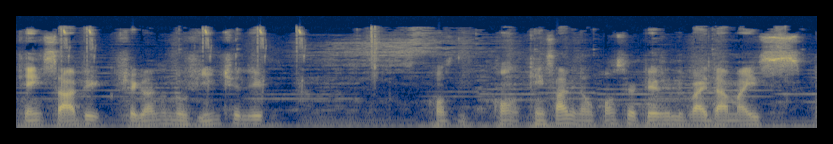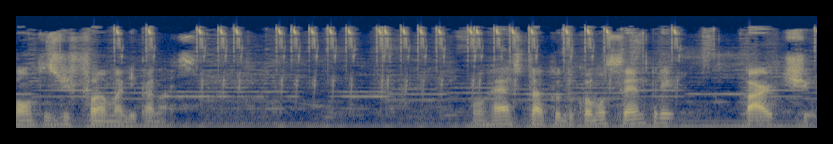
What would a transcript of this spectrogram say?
Quem sabe, chegando no 20, ele... Com, com, quem sabe não, com certeza ele vai dar mais pontos de fama ali pra nós. O resto tá tudo como sempre. Partiu.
